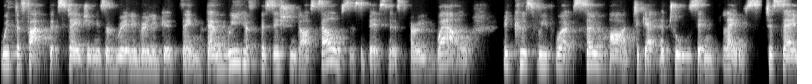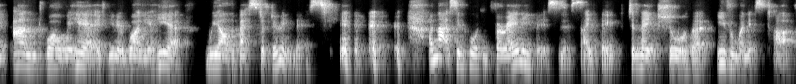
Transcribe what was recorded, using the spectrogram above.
with the fact that staging is a really, really good thing, then we have positioned ourselves as a business very well because we've worked so hard to get the tools in place to say, and while we're here, you know, while you're here, we are the best at doing this. and that's important for any business, I think, to make sure that even when it's tough,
